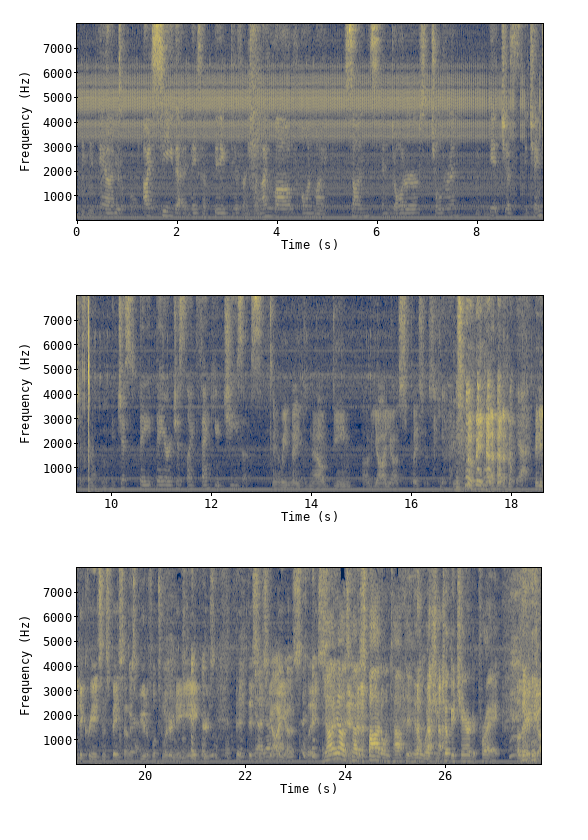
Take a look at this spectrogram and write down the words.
Mhm. And Beautiful. I see that it makes a big difference when I love on my sons and daughters, children. It just it changes them. It just they they are just like thank you Jesus. Yeah, we need to now deem uh, Yaya's places. Yeah. So we, Yeah. we need to create some space on this Yeah. beautiful 280 acres that this is Yaya. Yaya's place. Yaya's got a spot on top of the hill where she took a chair to pray. Oh, there you go.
